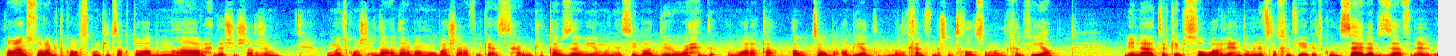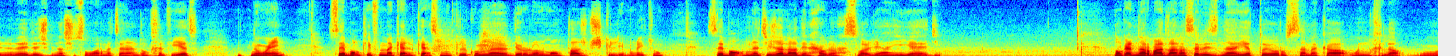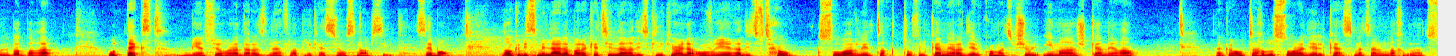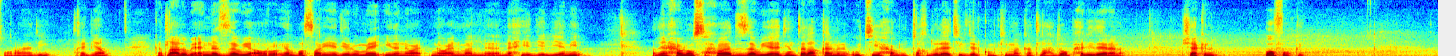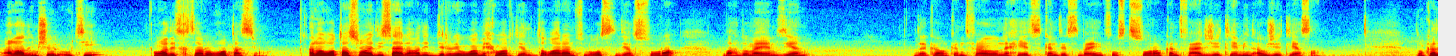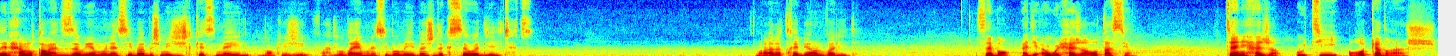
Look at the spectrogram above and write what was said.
طبعا الصورة قلت لكم خصكم تلتقطوها بالنهار حدا شي شرجم وما تكونش الاضاءه ضاربه مباشرة في الكأس. تحاولوا تلقاو زاوية مناسبة ديروا واحد الورقة أو الثوب أبيض من الخلف باش نتخلصوا من الخلفية لأن تركيب الصور اللي عندهم نفس الخلفية كتكون سهلة بزاف. الا جبنا شي صور مثلا عندهم خلفيات متنوعين. c'est bon كيف ما كان الكأس ممكن لكم ديروا له المونتاج بالشكل اللي بغيتو. c'est bon النتيجة اللي غادي نحاولوا نحصلوا عليها هي هذه donc عندنا اربعه العناصر اللي زدناها هي الطيور والسمكه والنخلة والببغاء وال texte bien sûr هذا درناه في l'application Snapseed c'est bon donc بسم الله على بركة الله غادي تكليكيو على ouvrir غادي تفتحوا الصور اللي التقطتوا في الكاميرا ديالكم. غتمشيو ل image caméra. d'accord؟ وتاخذوا الصورة ديال الكأس مثلا ناخذوا هذه الصورة هذه très bien كتلاحظوا بأن الزاوية أو الرؤية البصرية ديالو مائله نوعا ما الناحيه ديال اليمين. غادي نحاولوا نصحوا هذه الزاوية هذه انطلاقا من اوتي حاولوا تاخذوا الهاتف ديالكم كما كتلاحظوا بحال اللي داير أنا. بشكل افقي غادي نمشيو لاوتي وغادي تختاروا rotation alors rotation هذه سهلة غادي دير هو محور ديال الدوران في الوسط ديال الصورة. لاحظوا معايا مزيان. d'accord كندفعو ناحية كندير صبعي في وسط الصورة وكندفعها لجهه اليمين أو جهه اليسار. donc غادي نحاول نلقى واحد الزاوية مناسبة باش ما يجيش الكاس مايل. donc يجي في واحد الوضعية مناسبة وما يبانش داك السواد اللي لتحت. voilà très bien valide c'est bon هذه أول حاجة rotation ثاني حاجة outils recadrage.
